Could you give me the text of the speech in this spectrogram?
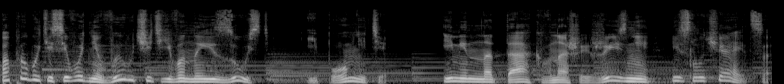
Попробуйте сегодня выучить его наизусть и помните, именно так в нашей жизни и случается.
